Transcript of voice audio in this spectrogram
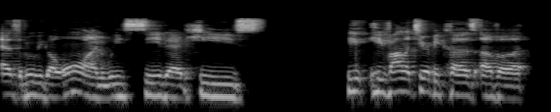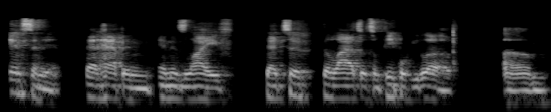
as the movie go on, we see that he's he he volunteered because of a incident that happened in his life that took the lives of some people he loved. Um,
